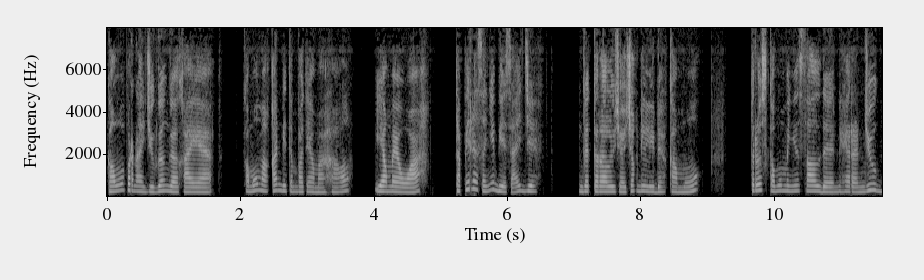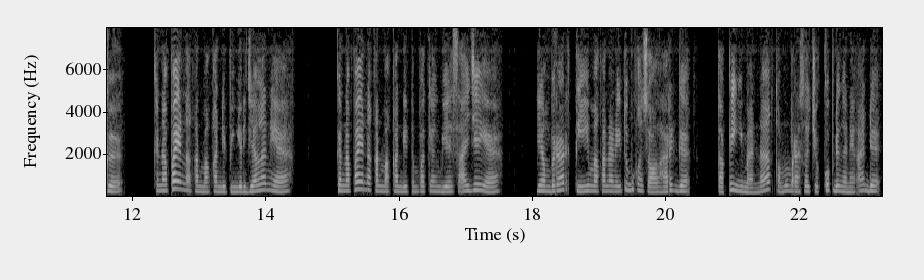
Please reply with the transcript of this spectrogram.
Kamu pernah juga nggak kayak kamu makan di tempat yang mahal, yang mewah, tapi rasanya biasa aja. Nggak terlalu cocok di lidah kamu, terus kamu menyesal dan heran juga. Kenapa enakan makan di pinggir jalan ya? Kenapa enakan makan di tempat yang biasa aja ya? Yang berarti makanan itu bukan soal harga, tapi gimana kamu merasa cukup dengan yang ada.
